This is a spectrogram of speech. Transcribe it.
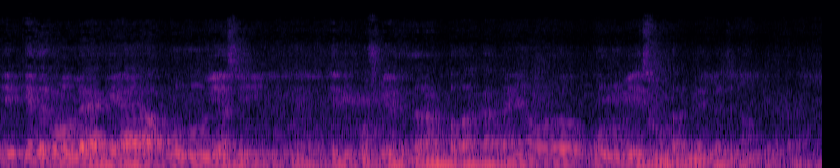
ਇਹ ਕਿਹਦੇ ਕੋਲੋਂ ਲੈ ਕੇ ਆਇਆ, ਉਹਨੂੰ ਵੀ ਅਸੀਂ ਇਹਦੀ ਪੁੱਛਗਿੱਛ ਦੇ ਦੌਰਾਨ ਪਤਾ ਕਰ ਰਹੇ ਹਾਂ ਔਰ ਉਹਨੂੰ ਵੀ ਇਸ ਮੁਕੱਦਮੇ ਵਿੱਚ ਨਾਮਜ਼ਦ ਕਰਾਂਗੇ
